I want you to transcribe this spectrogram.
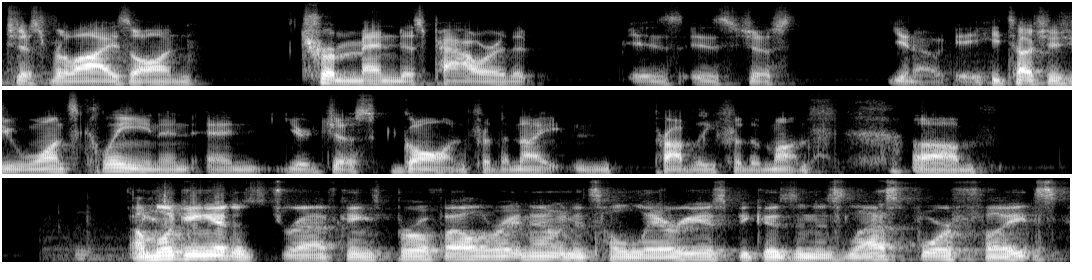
just relies on tremendous power that is is just you know he touches you once clean and and you're just gone for the night and probably for the month. Um, I'm looking at his DraftKings profile right now, and it's hilarious because in his last four fights,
